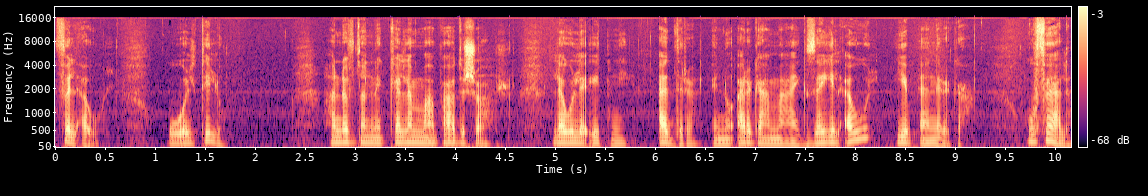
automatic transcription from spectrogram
في الأول. وقلت له هنفضل نتكلم مع بعض شهر. لو لقيتني قادرة إنه أرجع معاك زي الأول يبقى نرجع. وفعلا.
